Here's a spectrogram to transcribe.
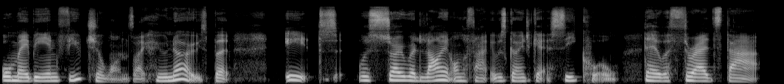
or maybe in future ones, like who knows? But it was so reliant on the fact it was going to get a sequel. There were threads that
